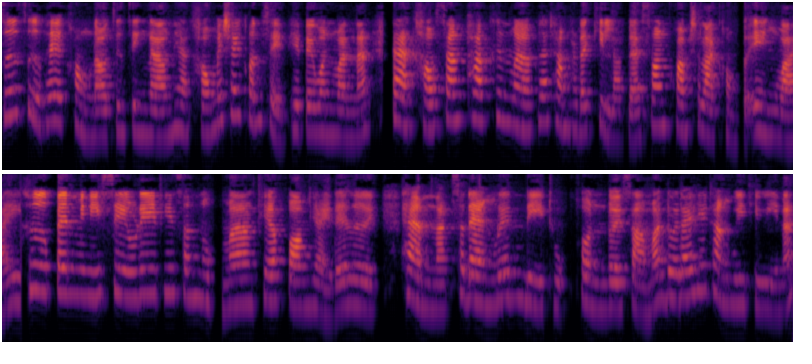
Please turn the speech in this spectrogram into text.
ซื่อจื่อพระเอกของเราจริง ๆ แล้วเนี่ยเขาไม่ใช่คนเสพเพไปวันๆนะ แต่เขาสร้างภาพขึ้นมาเพื่อทำภารกิจลับและซ่อนความฉลาดของตัวเองไว้ คือเป็นมินิซีรีส์ที่สนุกมากเทียบฟอร์มใหญ่ได้เลย แถมนักแสดงเล่นดีทุกคน โดยสามารถดูได้ที่ทาง VTV นะ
